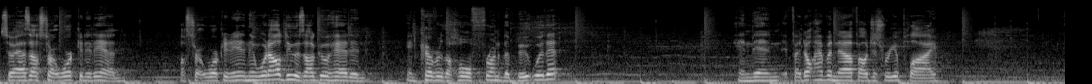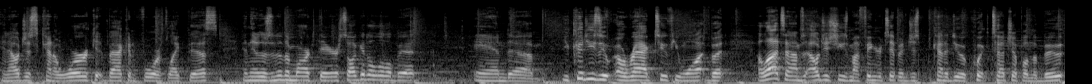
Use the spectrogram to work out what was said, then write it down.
So as I'll start working it in, I'll start working it in. And then what I'll do is I'll go ahead and, and cover the whole front of the boot with it. And then if I don't have enough, I'll just reapply. And I'll just kind of work it back and forth like this. And then there's another mark there, so I'll get a little bit. And uh, you could use a rag too if you want, but a lot of times I'll just use my fingertip and just kind of do a quick touch up on the boot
